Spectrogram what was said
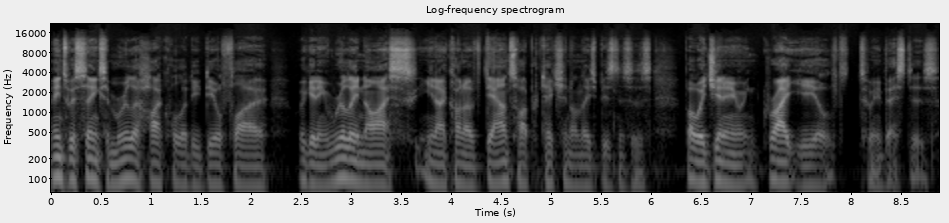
means we're seeing some really high quality deal flow. We're getting really nice, you know, kind of downside protection on these businesses, but we're generating great yield to investors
